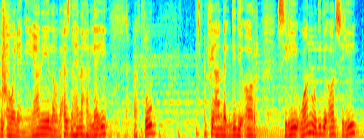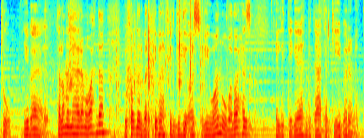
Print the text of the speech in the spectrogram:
الأولاني. يعني لو لاحظنا هنا هنلاقي مكتوب في عندك DDR 3 1 و DDR 3 2 يبقى طالما إنها رامه واحدة يفضل بركبها في ال DDR 3 1 وبلاحظ الاتجاه بتاع تركيب الرامات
